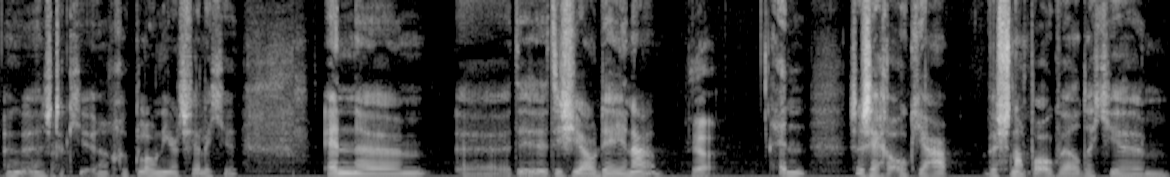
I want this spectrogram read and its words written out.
een, een, stukje, een gekloneerd celletje. En uh, uh, het, het, is jouw DNA. Ja. En ze zeggen ook, ja, we snappen ook wel dat je um,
